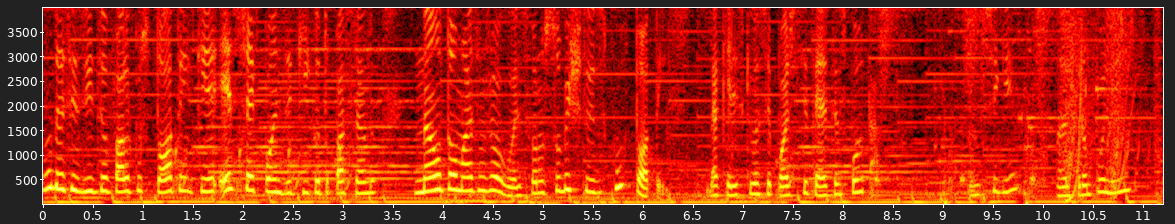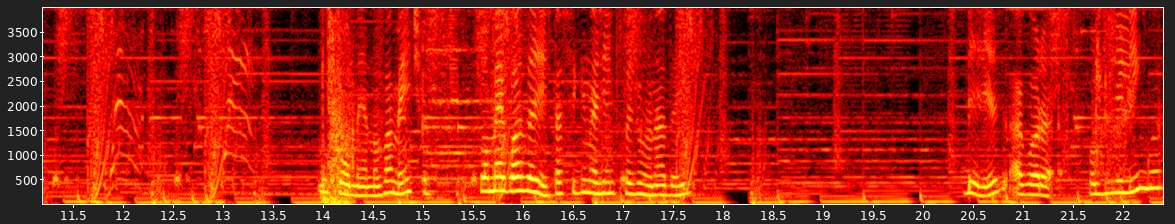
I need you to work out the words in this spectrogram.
Um desses vídeos eu falo que os totens, que esses checkpoints aqui que eu tô passando, não estão mais no jogo. Eles foram substituídos por totens, daqueles que você pode se teletransportar. Vamos seguir, mais trampolim. O Tomé novamente. O Tomé gosta da gente, tá seguindo a gente essa jornada aí. Beleza, agora fogo de língua,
